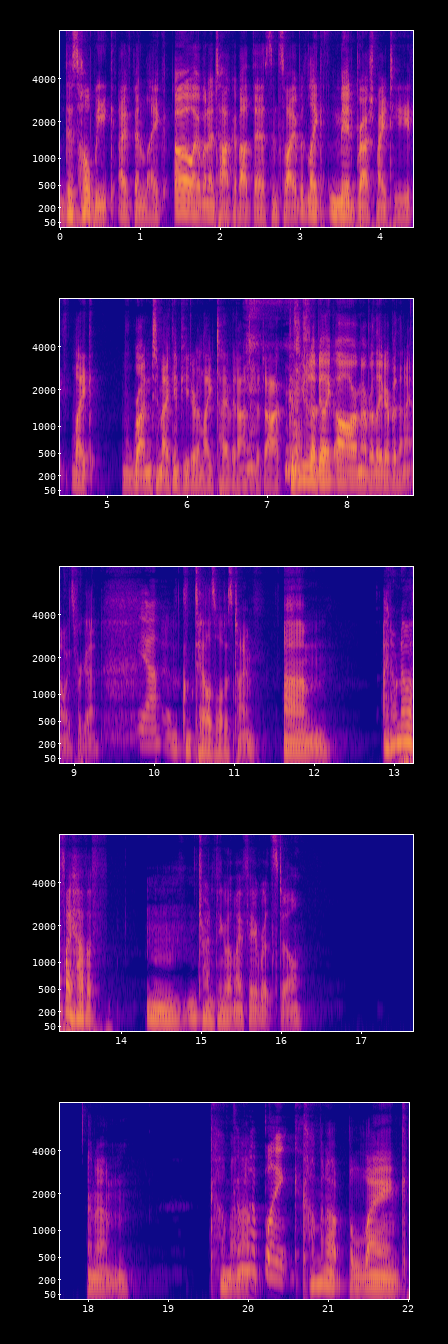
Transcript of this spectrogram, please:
this whole week I've been like, oh, I want to talk about this. And so I would like mid brush my teeth, like run to my computer and like type it onto the doc. Because usually I'll be like, oh, I'll remember later, but then I always forget. Yeah. tale as old as time. Um, I don't know if I have a. F- mm, I'm trying to think about my favorite still, and um, coming, Coming up, up blank. coming up blank.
